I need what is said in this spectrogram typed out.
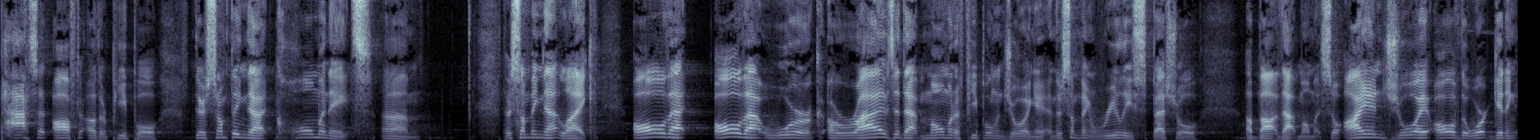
pass it off to other people, there's something that culminates. Um, there's something that like all that all that work arrives at that moment of people enjoying it and there's something really special about that moment. So I enjoy all of the work getting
